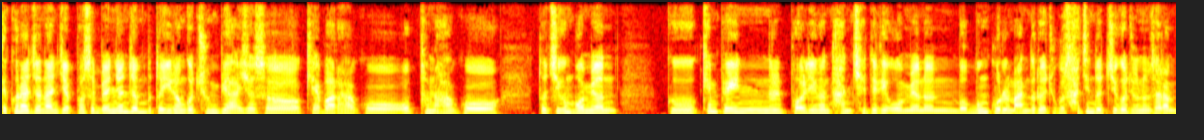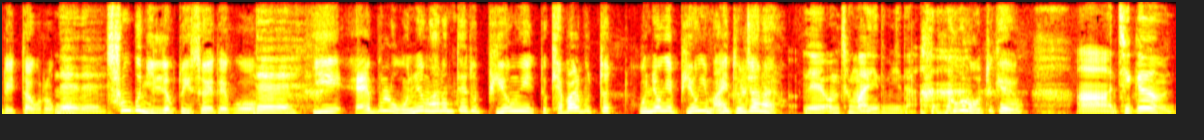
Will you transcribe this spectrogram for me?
근데 그나저나 이제 벌써 몇 년 전부터 이런 거 준비하셔서 개발하고 오픈하고 또 지금 보면 그 캠페인을 벌리는 단체들이 오면은 뭐 문구를 만들어주고 사진도 찍어주는 사람도 있다고 그러고 네네. 상분 인력도 있어야 되고 네. 이 앱을 운영하는데도 비용이 또 개발부터 운영에 비용이 많이 들잖아요. 네, 엄청 많이 듭니다. 그건 어떻게 해요? 아, 지금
